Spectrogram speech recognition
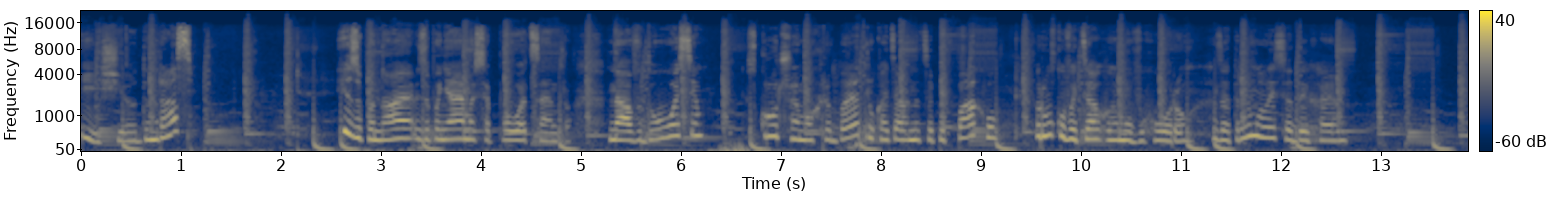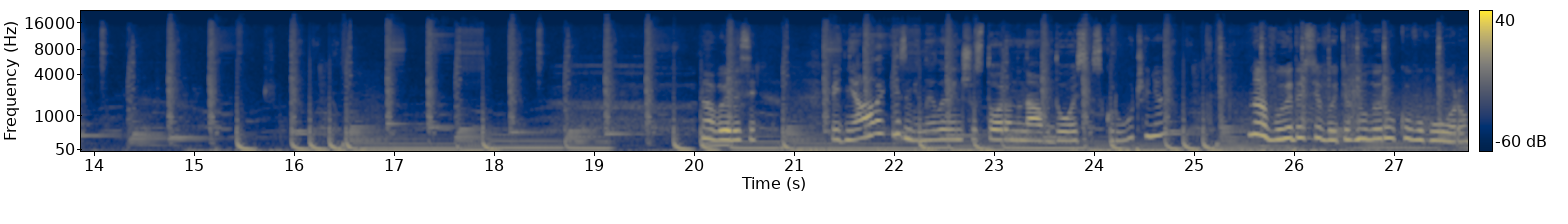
І ще один раз. Зупиняємося по центру. На вдосі скручуємо хребет, рука тягнеться під пахву, руку витягуємо вгору. Затрималися, дихаємо. На видосі підняли і змінили іншу сторону на вдосі. Скручення. На видосі витягнули руку вгору.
